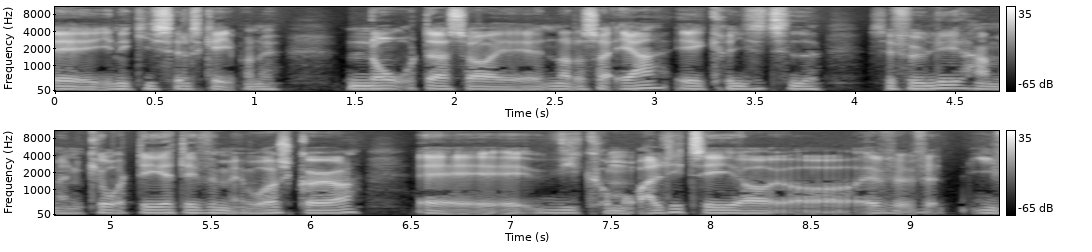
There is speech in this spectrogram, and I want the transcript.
øh, energiselskaberne, når der så, øh, når der så er øh, krisetider. Selvfølgelig har man gjort det, og det vil man jo også gøre. Øh, vi kommer aldrig til at... Og, øh, i,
